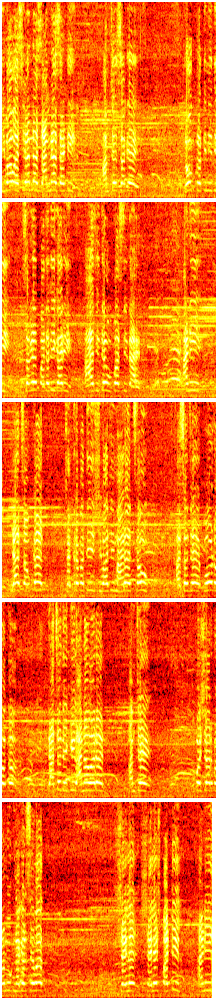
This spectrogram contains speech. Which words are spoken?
दिवावासियांना सांगण्यासाठी आमचे सगळे लोकप्रतिनिधी सगळे पदाधिकारी आज इथे उपस्थित आहेत. आणि या चौकात छत्रपती शिवाजी महाराज चौक असं जे बोर्ड होतं त्याचं देखील अनावरण आमचे उपशहर प्रमुख नगरसेवक शैले शैलेश पाटील आणि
